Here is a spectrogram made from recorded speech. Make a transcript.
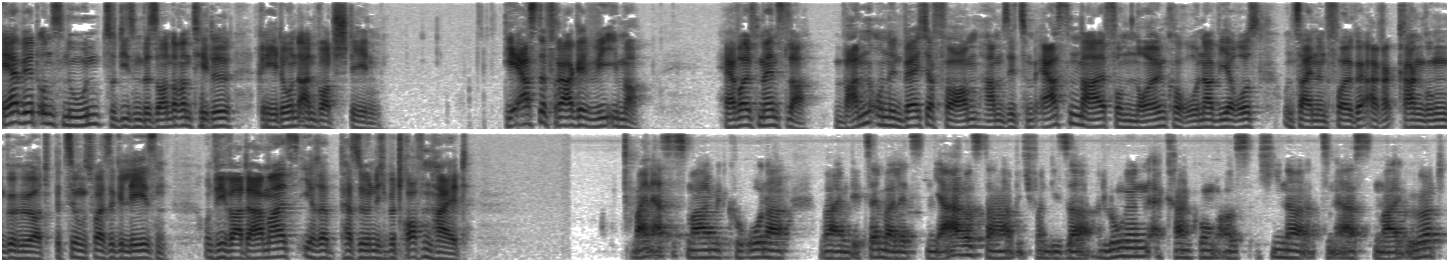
Er wird uns nun zu diesem besonderen Titel Rede und Antwort stehen. Die erste Frage wie immer. Herr Wolf Menzler, wann und in welcher Form haben Sie zum ersten Mal vom neuen Coronavirus und seinen Folgeerkrankungen gehört bzw. gelesen? Und wie war damals Ihre persönliche Betroffenheit? Mein erstes Mal mit Corona war im Dezember letzten Jahres. Da habe ich von dieser Lungenerkrankung aus China zum ersten Mal gehört.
